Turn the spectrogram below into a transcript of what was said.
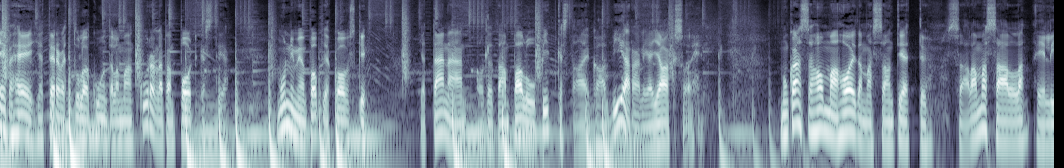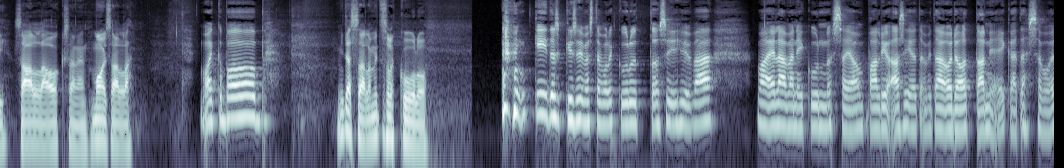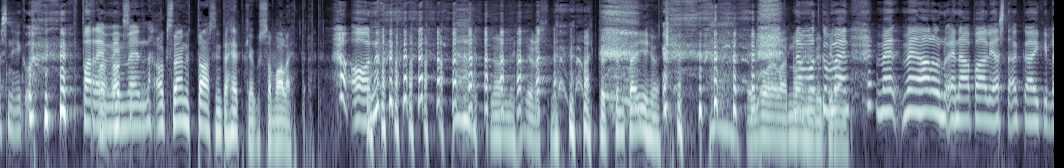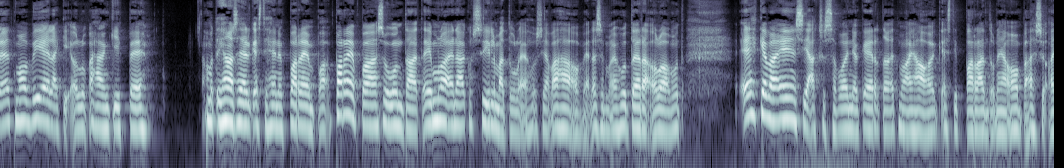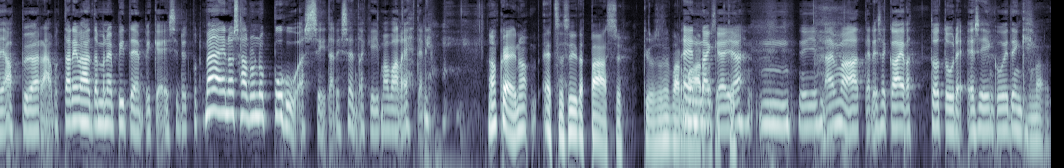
Heipä hei ja tervetuloa kuuntelemaan Kuraläpän podcastia. Mun nimi on Pop Jakovski ja tänään otetaan paluu pitkästä aikaa vierailijajaksoihin. Mun kanssa hommaa hoitamassa on tietty Salama Salla, eli Salla Oksanen. Moi Salla. Moikka Bob. Mitä Salla, mitä sulle kuuluu? Kiitos kysymästä, mulle kuuluu tosi hyvää. Mä oon elämäni kunnossa ja on paljon asioita, mitä odottaa, niin eikä tässä voisi niinku paremmin onks, mennä. Onko sä nyt taas niitä hetkiä, kun sä valehtelet? On. no niin, just niin. Että mitä ihmettä. Ei voi olla noin No mutta kun mä en, mä, en, mä en halunnut enää paljastaa kaikille, että mä oon vieläkin ollut vähän kipeä. Mutta ihan selkeästi mennyt parempaan, parempaan suuntaan, että ei mulla enää kuin silmätulehus ja vähän on vielä semmoinen hutera olo, mutta ehkä mä ensi jaksossa voin jo kertoa, että mä oon ihan oikeasti parantunut ja oon päässyt ajaa pyörää, mutta tämä oli vähän tämmöinen pitempi keissi nyt, mutta mä en olisi halunnut puhua siitä, niin sen takia mä valehtelin. Okei, no et sä siitä päässyt. Kyllä sä sen varmaan En näköjään. Mm, niin, näin mä ajattelin, se kaivat totuuden esiin kuitenkin. No,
